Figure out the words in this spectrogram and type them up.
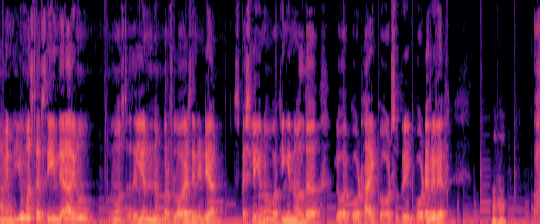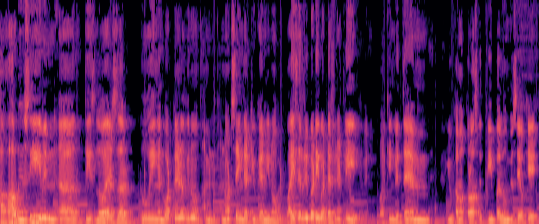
I mean, mm-hmm. you must have seen there are, you know, almost a zillion number of lawyers in India, especially, you know, working in all the lower court, high court, supreme court, everywhere. Mm-hmm. How, how do you see, I mean, uh, these lawyers are doing and what kind of, you know, I mean, I'm not saying that you can, you know, advise everybody, but definitely, I mean, working with them, you come across with people whom you say, okay,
